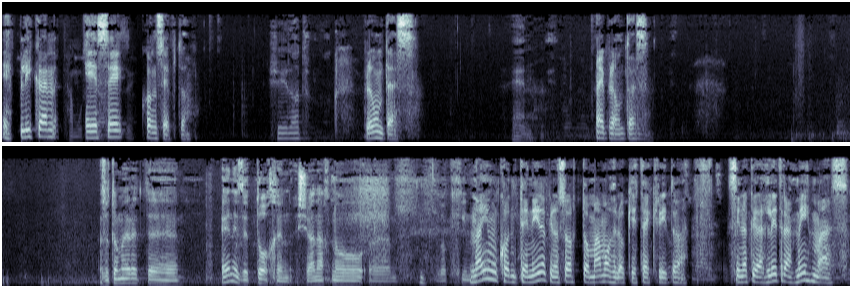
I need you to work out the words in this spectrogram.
explican ese concepto. Preguntas. No hay preguntas. זאת אומרת, no hay un contenido que nosotros tomamos de lo que está escrito, sino que las letras mismas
